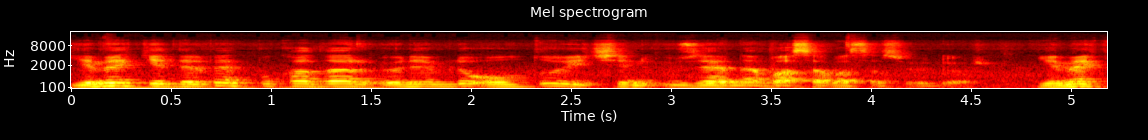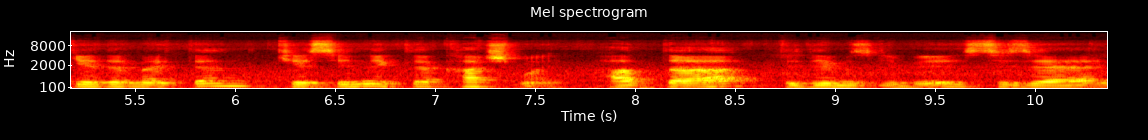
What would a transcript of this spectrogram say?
Yemek yedirmek bu kadar önemli olduğu için üzerine basa basa söylüyor. Yemek yedirmekten kesinlikle kaçmayın. Hatta dediğimiz gibi size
